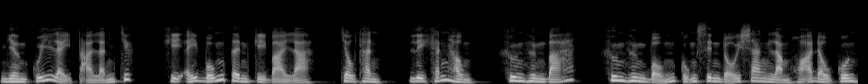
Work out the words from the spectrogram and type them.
nhân quý lạy tạ lãnh chức, khi ấy bốn tên kỳ bài là, Châu Thanh, Ly Khánh Hồng, Khương Hưng Bá, Khương Hưng Bổn cũng xin đổi sang làm hỏa đầu quân.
